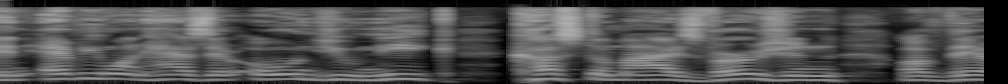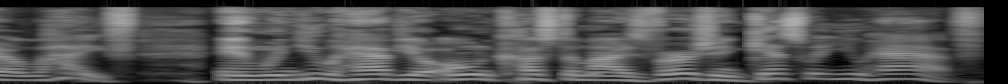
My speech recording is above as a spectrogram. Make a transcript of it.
and everyone has their own unique customized version of their life. And when you have your own customized version, guess what you have?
